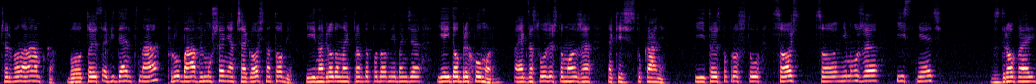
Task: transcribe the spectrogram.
czerwona lampka, bo to jest ewidentna próba wymuszenia czegoś na tobie. I nagrodą najprawdopodobniej będzie jej dobry humor. A jak zasłużysz, to może jakieś stukanie. I to jest po prostu coś, co nie może istnieć w zdrowej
